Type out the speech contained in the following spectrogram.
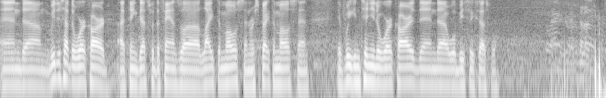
and um, we just have to work hard. I think that's what the fans uh, like the most and respect the most. And if we continue to work hard, then uh, we'll be successful. Thanks a lot.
